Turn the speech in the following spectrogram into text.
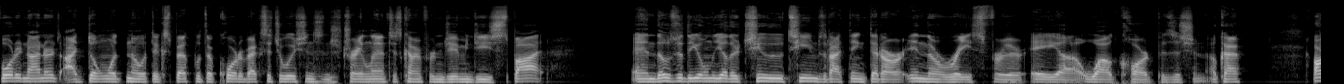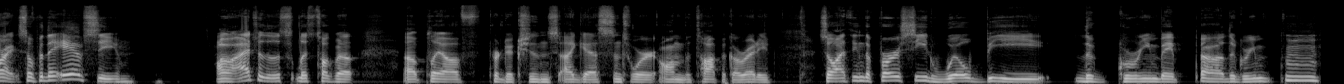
49ers, I don't know what to expect with their quarterback situation since Trey Lance is coming from Jimmy G's spot. And those are the only other two teams that I think that are in the race for a uh, wild card position. Okay. All right. So for the AFC, oh, actually, let's let's talk about uh, playoff predictions, I guess, since we're on the topic already. So I think the first seed will be the Green Bay, uh, the Green. Mm,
